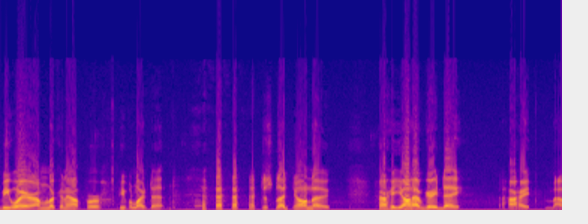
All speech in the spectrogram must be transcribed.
beware. I'm looking out for people like that. Just letting y'all know. All right, y'all have a great day. All right, bye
